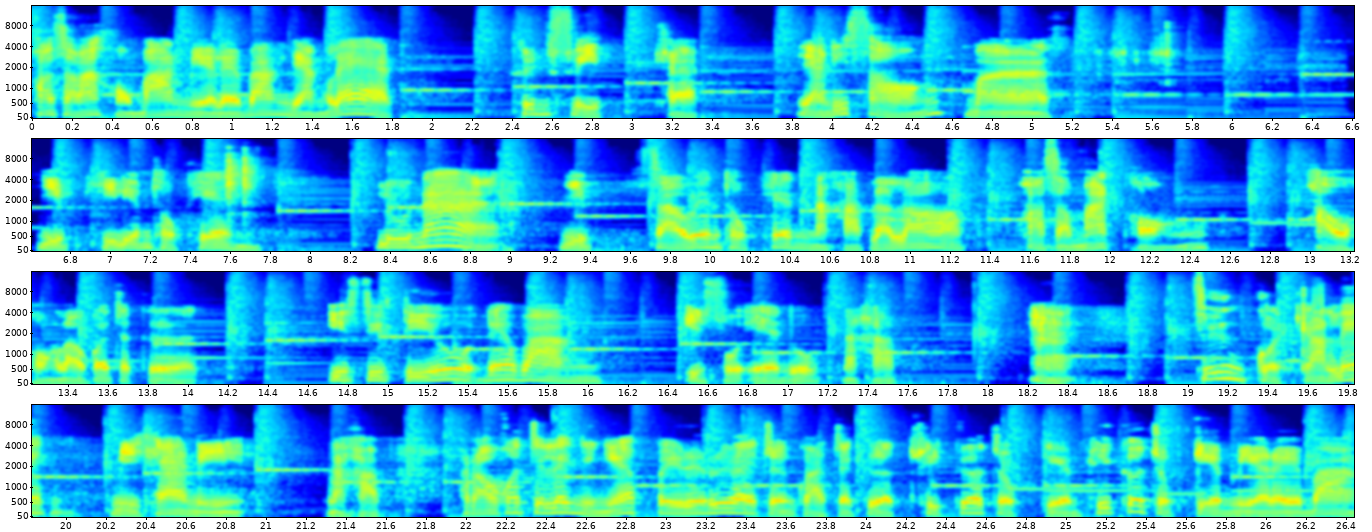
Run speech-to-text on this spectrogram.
ความสามารถของบ้านมีอะไรบ้างอย่างแรกขึ้นฟลิปแทร็กอย่างที่ 2 มาหยิบฮีเลียมโทเค็นลูน่าหยิบซาเวนโทเค็นนะครับ แล้วก็ความสามารถของเผ่าของเราก็จะเกิด Institute ได้วาง Influence นะครับอ่าซึ่งกฎการเล่นมีแค่นี้นะครับ เราก็จะเล่นอย่างเงี้ยไปเรื่อยๆ จนกว่าจะเกิดทริกเกอร์จบเกมทริกเกอร์จบเกมมีอะไรบ้าง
